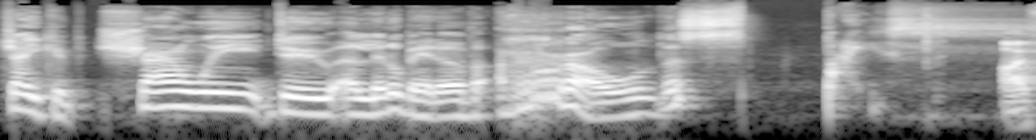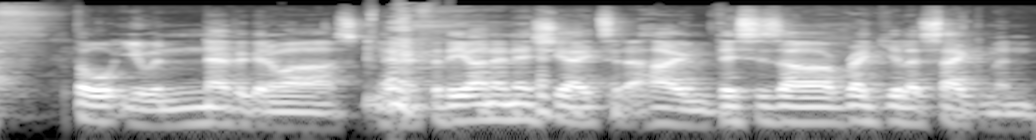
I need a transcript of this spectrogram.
jacob shall we do a little bit of roll the spice I thought you were never going to ask. You know, for the uninitiated at home, this is our regular segment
